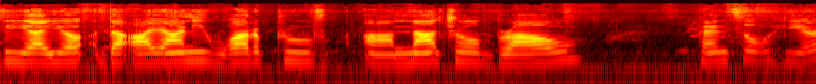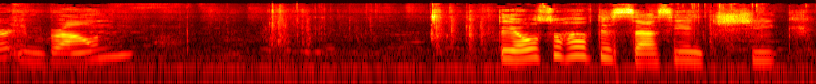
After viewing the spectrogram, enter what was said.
the, the Ayani waterproof uh, natural brow pencil here in brown. They also have this sassy and chic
